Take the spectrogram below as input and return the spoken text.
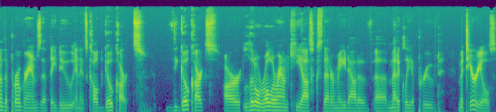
of the programs that they do, and it's called Go Karts. The go karts are little roll around kiosks that are made out of uh, medically approved materials,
